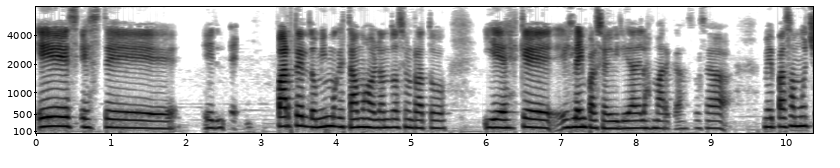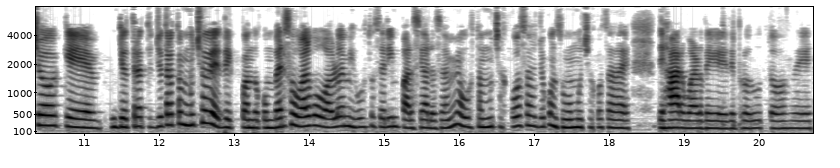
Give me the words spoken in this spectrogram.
es este el- eh, parte de lo mismo que estábamos hablando hace un rato y es que es la imparcialidad de las marcas. O sea, me pasa mucho que yo trato, yo trato mucho de, de cuando converso o algo o hablo de mis gustos ser imparcial. O sea, a mí me gustan muchas cosas, yo consumo muchas cosas de, de hardware, de, de productos, de,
